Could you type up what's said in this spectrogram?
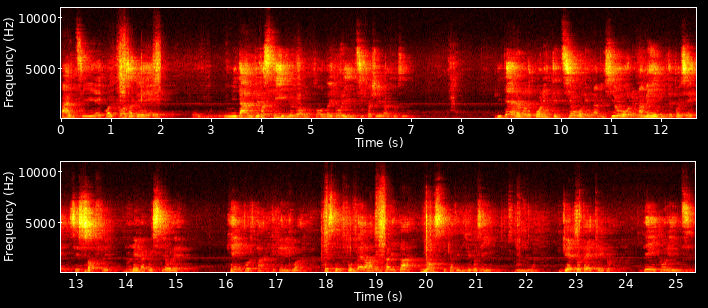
anzi è qualcosa che mi dà anche fastidio, no? In fondo ai Corinzi faceva così. L'idea erano le buone intenzioni, una visione, una mente, poi se, se soffri non è la questione che è importante, che riguarda. Questa in fondo era la mentalità gnostica, si dice così in gergo tecnico, dei Corinzi.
